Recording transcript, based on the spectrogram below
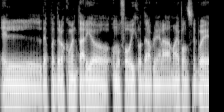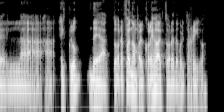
El, después de los comentarios homofóbicos de la primera dama de Ponce, pues la, el club de actores, fue no, pues el Colegio de Actores de Puerto Rico,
